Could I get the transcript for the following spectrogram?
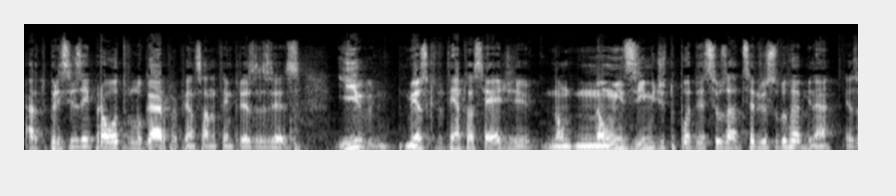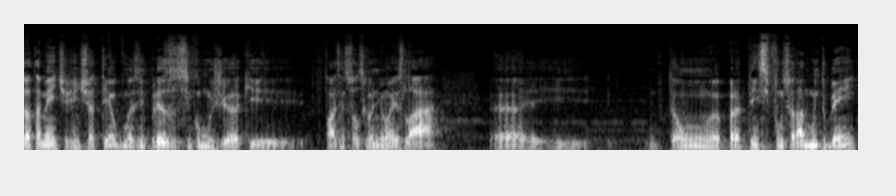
Cara, tu precisa ir para outro lugar para pensar na tua empresa às vezes. E mesmo que tu tenha a tua sede, não, não exime de tu poder se usar do serviço do Hub, né? Exatamente. A gente já tem algumas empresas, assim como o Jean, que fazem suas reuniões lá. eh, e, então, para tem se funcionado muito bem.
